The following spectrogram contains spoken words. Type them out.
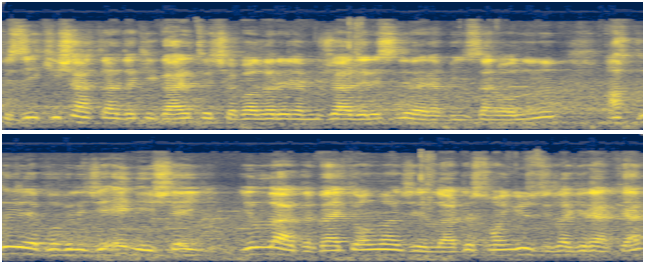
fiziki şartlardaki gayret ve çabalarıyla mücadelesini veren bir insanoğlunun aklıyla yapabileceği en iyi şey yıllardır, belki onlarca yıllardır son yüzyıla girerken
